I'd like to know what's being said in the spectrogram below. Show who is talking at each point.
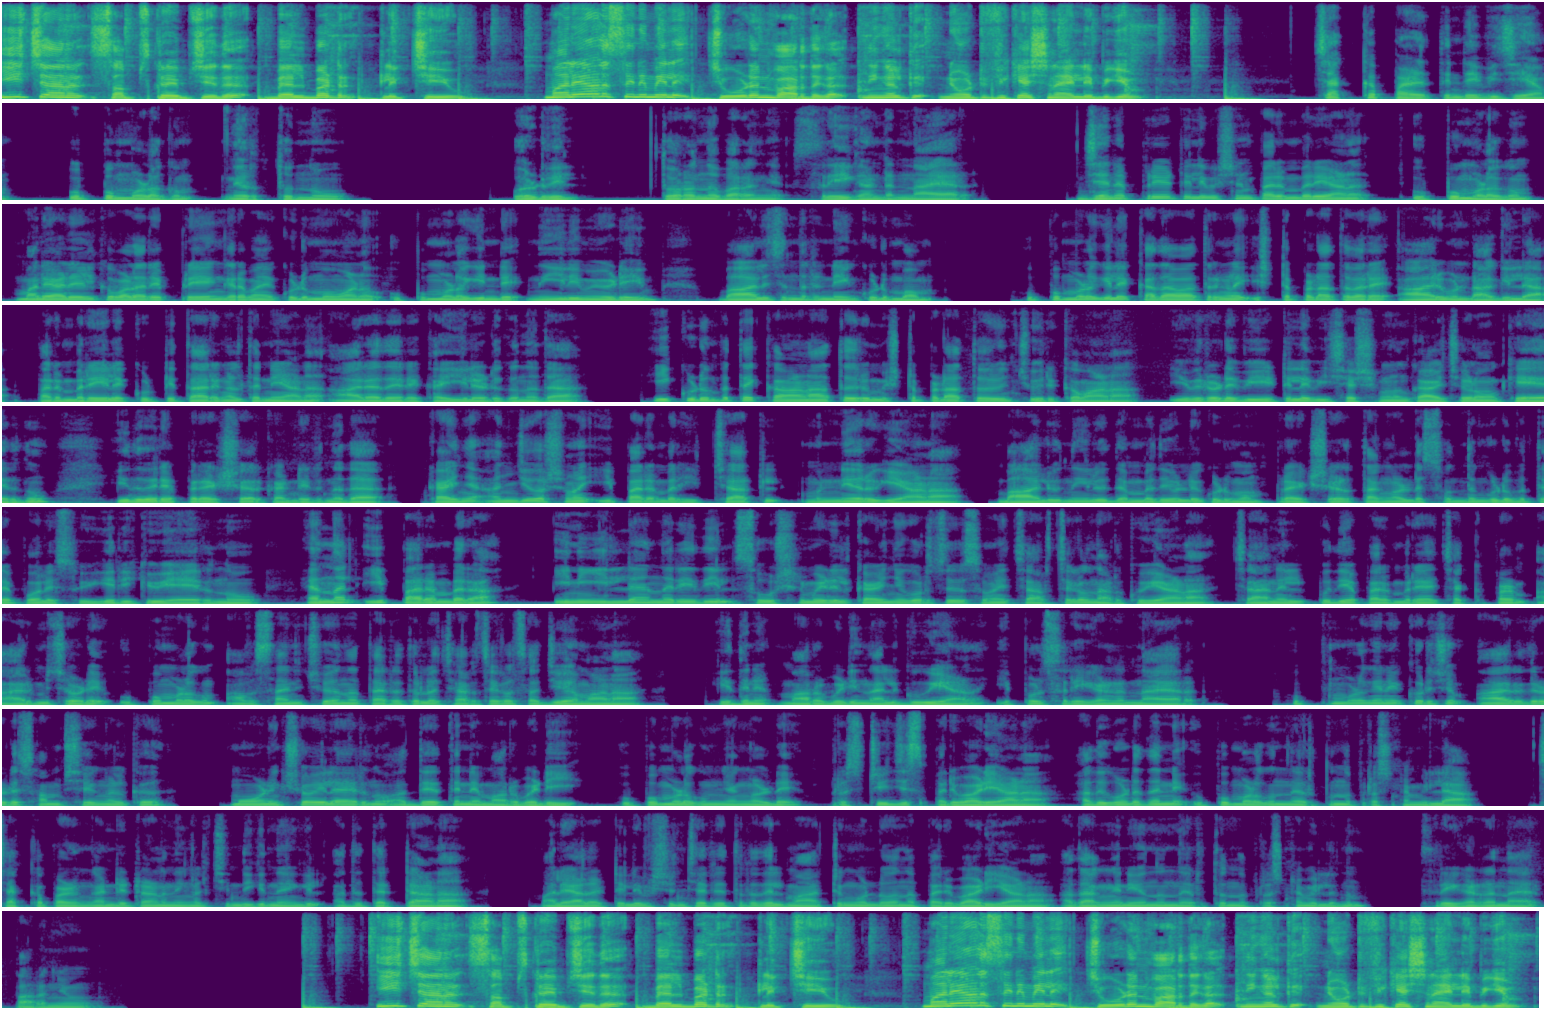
Speaker 1: ഈ channel subscribe ചെയ്ത് bell button click ചെയ്യൂ. മലയാള സിനിമയിലെ ചൂടൻ വാർത്തകൾ നിങ്ങൾക്ക് നോട്ടിഫിക്കേഷനായി ലഭിക്കും.
Speaker 2: ചക്കപ്പഴത്തിന്റെ വിജയം ഉപ്പും മുളകും നിർത്തുന്നു. ഒടുവിൽ തുറന്നു പറഞ്ഞ് ശ്രീകണ്ഠൻ നായർ. ജനപ്രിയ ടെലിവിഷൻ പരമ്പരയാണ് ഉപ്പും മുളകും. മലയാളികൾക്ക് വളരെ പ്രിയങ്കരമായ കുടുംബമാണ് ഉപ്പും മുളകിന്റെ നീലിമയുടെയും ബാലചന്ദ്രന്റെയും കുടുംബം. ഉപ്പും മുളകിലെ കഥാപാത്രങ്ങളെ ഇഷ്ടപ്പെടാത്തവരെ ആരുമുണ്ടാകില്ല. പരമ്പരയിലെ കുട്ടിത്താരങ്ങൾ തന്നെയാണ് ആരാധകരെ കയ്യിലെടുക്കുന്നത്. ഈ കുടുംബത്തെ കാണാത്തവരും ഇഷ്ടപ്പെടാത്തവരും ചുരുക്കമാണ്. ഇവരുടെ വീട്ടിലെ വിശേഷങ്ങളും കാഴ്ചകളും ഒക്കെ ആയിരുന്നു ഇതുവരെ പ്രേക്ഷകർ കണ്ടിരുന്നത്. കഴിഞ്ഞ അഞ്ചു വർഷമായി ഈ പരമ്പര ഹിറ്റ് ചാർട്ടിൽ മുന്നേറുകയാണ്. ബാലു നീലു ദമ്പതികളുടെ കുടുംബം പ്രേക്ഷകർ തങ്ങളുടെ സ്വന്തം കുടുംബത്തെ പോലെ സ്വീകരിക്കുകയായിരുന്നു. എന്നാൽ ഈ പരമ്പര ഇല്ല എന്ന രീതിയിൽ സോഷ്യൽ മീഡിയയിൽ കഴിഞ്ഞ കുറച്ച് ദിവസമായി ചർച്ചകൾ നടക്കുകയാണ്. ചാനലിൽ പുതിയ പരമ്പരയായ ചക്കപ്പഴം ആരംഭിച്ചതോടെ ഉപ്പുമുളകും അവസാനിച്ചു എന്ന തരത്തിലുള്ള ചർച്ചകൾ സജീവമാണ്. ഇതിന് മറുപടി നൽകുകയാണ് ഇപ്പോൾ ശ്രീകണ്ഠൻ നായർ. ഉപ്പുമുളകിനെക്കുറിച്ചും ആരാധകരുടെ സംശയങ്ങൾക്ക് മോർണിംഗ് ഷോയിലായിരുന്നു അദ്ദേഹത്തിന്റെ മറുപടി. ഉപ്പുമുളകും ഞങ്ങളുടെ പ്രസ്റ്റീജിയസ് പരിപാടിയാണ്. അതുകൊണ്ട് തന്നെ ഉപ്പുമുളകും നിർത്തുന്ന പ്രശ്നമില്ല. ചക്കപ്പഴം കണ്ടിട്ടാണ് നിങ്ങൾ ചിന്തിക്കുന്നതെങ്കിൽ അത് തെറ്റാണ്. മലയാള ടെലിവിഷൻ ചരിത്രത്തിൽ മാറ്റം കൊണ്ടുവന്ന പരിപാടിയാണ്. അത് അങ്ങനെയൊന്നും നിർത്തുന്ന പ്രശ്നമില്ലെന്നും ശ്രീകണ്ഠൻ നായർ പറഞ്ഞു.
Speaker 1: ഈ ചാനൽ സബ്സ്ക്രൈബ് ചെയ്ത് ബെൽ ബട്ടൺ ക്ലിക്ക് ചെയ്യൂ. മലയാള സിനിമയിലെ ചൂടൻ വാർത്തകൾ നിങ്ങൾക്ക് നോട്ടിഫിക്കേഷനായി ലഭിക്കും.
